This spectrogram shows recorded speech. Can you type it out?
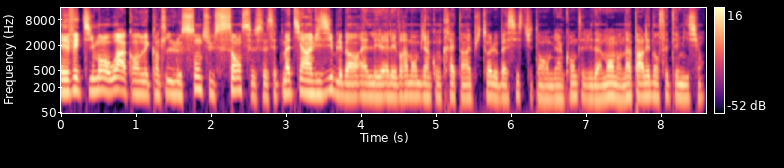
Et effectivement, wow, quand, le son, tu le sens, cette matière invisible, eh ben, elle, est, elle est vraiment bien concrète. Hein. Et puis toi, le bassiste, tu t'en rends bien compte, évidemment. On en a parlé dans cette émission.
